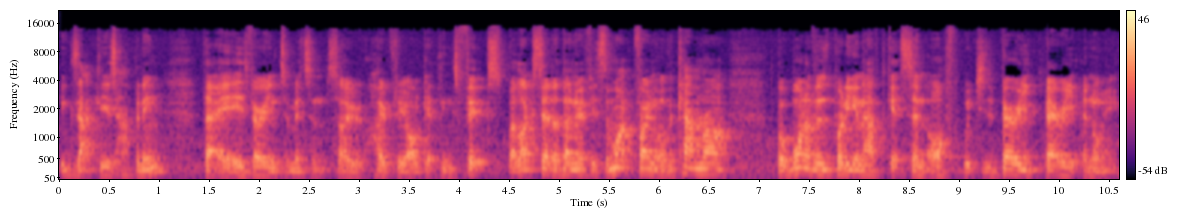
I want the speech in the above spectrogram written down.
exactly is happening. That it is very intermittent. So hopefully I'll get things fixed. But like I said, I don't know if it's the microphone or the camera. but one of them is probably going to have to get sent off, which is very, very annoying.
